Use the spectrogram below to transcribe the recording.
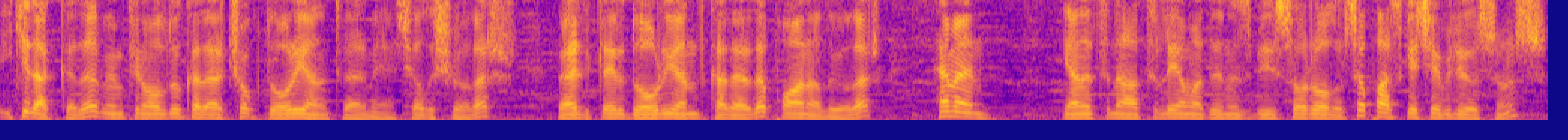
İki dakikada mümkün olduğu kadar çok doğru yanıt vermeye çalışıyorlar. Verdikleri doğru yanıt kadar da puan alıyorlar. Hemen yanıtını hatırlayamadığınız bir soru olursa pas geçebiliyorsunuz.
